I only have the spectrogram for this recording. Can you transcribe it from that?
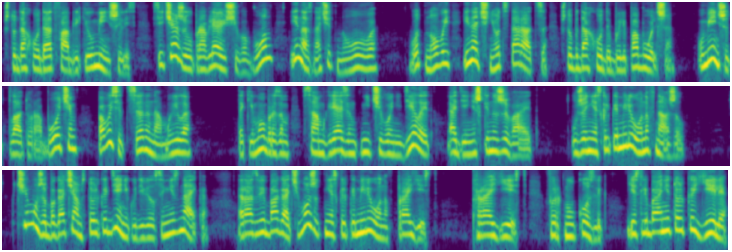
что доходы от фабрики уменьшились, сейчас же управляющего вон и назначит нового. Вот новый и начнет стараться, чтобы доходы были побольше. Уменьшит плату рабочим, повысит цены на мыло». Таким образом, сам Грязинг ничего не делает, а денежки наживает. Уже несколько миллионов нажил. К чему же богачам столько денег, удивился Незнайка. Разве богач может несколько миллионов проесть? Проесть, фыркнул Козлик. Если бы они только ели.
